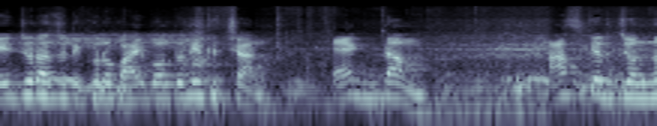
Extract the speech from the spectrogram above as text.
এই জোড়া যদি কোনো ভাই বন্ধু নিতে চান একদম। আজকের জন্য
